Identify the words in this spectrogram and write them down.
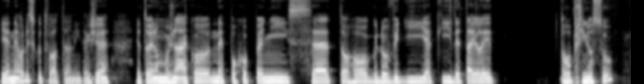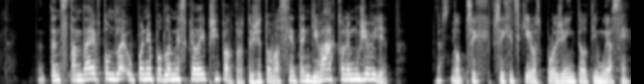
je neodiskutovatelný. Takže je to jenom možná jako nepochopení se toho, kdo vidí, jaký detaily toho přínosu ten, ten standa je v tomhle úplně podle mě skvělý případ, protože to vlastně ten divák to nemůže vidět. Jasný. To psych, psychické rozpoložení toho týmu, jasně.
